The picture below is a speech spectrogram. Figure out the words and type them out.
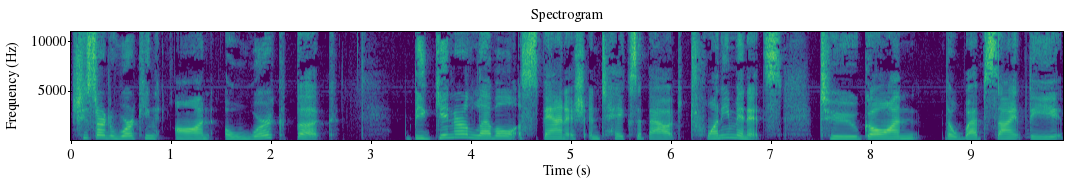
she started working on a workbook beginner level Spanish and takes about 20 minutes to go on the website, the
